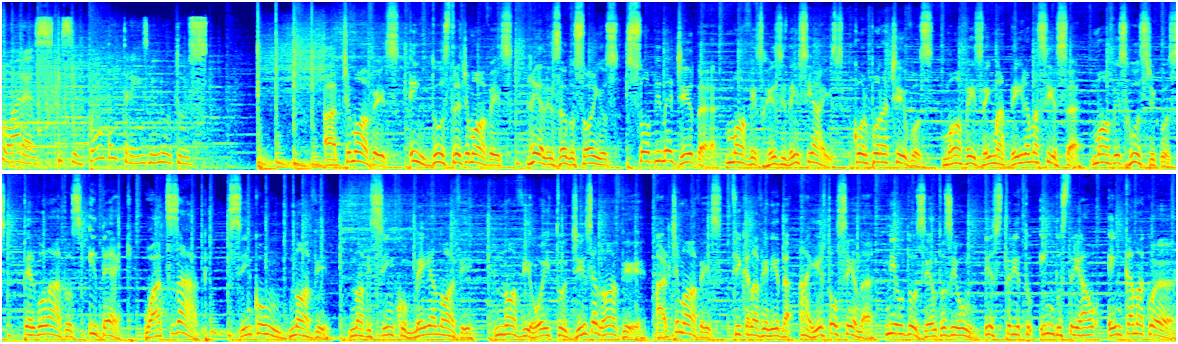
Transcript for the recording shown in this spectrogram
Horas e 53 minutos. Arte Móveis, indústria de móveis, realizando sonhos sob medida. Móveis residenciais, corporativos, móveis em madeira maciça, móveis rústicos, pergolados e deck. WhatsApp 519 9569 9819. Arte Móveis fica na Avenida Ayrton Senna, 1201, Distrito Industrial em Camaquã.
